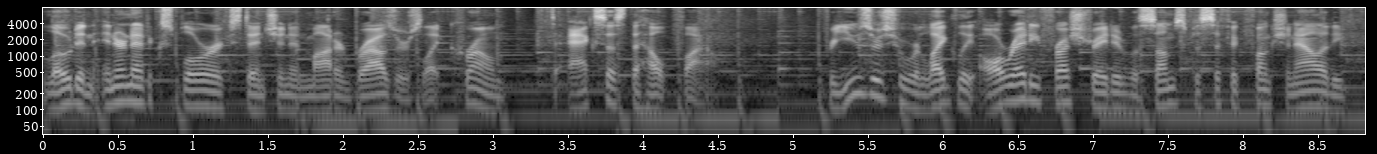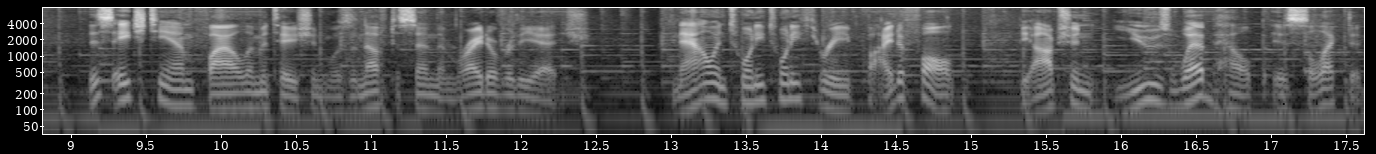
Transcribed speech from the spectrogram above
load an Internet Explorer extension in modern browsers like Chrome to access the help file. For users who were likely already frustrated with some specific functionality, this HTML file limitation was enough to send them right over the edge. Now in 2023, by default, the option Use Web Help is selected.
